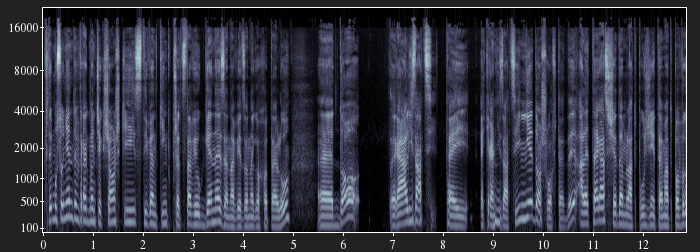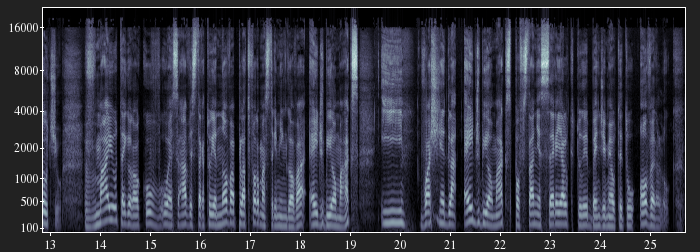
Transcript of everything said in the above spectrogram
W tym usuniętym fragmencie książki Stephen King przedstawił genezę nawiedzonego hotelu e, do realizacji tej ekranizacji. Nie doszło wtedy, ale teraz, 7 lat później, temat powrócił. W maju tego roku w USA wystartuje nowa platforma streamingowa HBO Max i właśnie dla HBO Max powstanie serial, który będzie miał tytuł Overlook.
